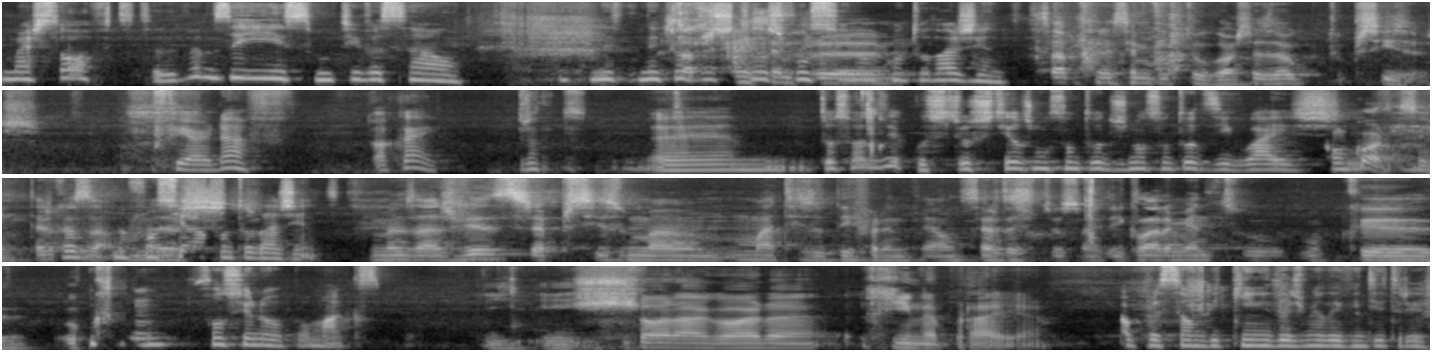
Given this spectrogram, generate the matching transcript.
mais soft. Vamos a isso, motivação. Nem, nem todos os estilos funcionam com toda a gente. Sabes que nem sempre o que tu gostas é o que tu precisas. Fair enough. Ok. Pronto. Ahm, Estou só a dizer que os teus estilos não são todos, não são todos iguais. Concordo, sim, tens razão. Não mas, funcionam com toda a gente. mas às vezes é preciso uma, uma atitude diferente em certas situações. E claramente o, o que. O que Hum, funcionou para o Max. e, e- Chora agora, ri na praia. Operação Biquíni 2023.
